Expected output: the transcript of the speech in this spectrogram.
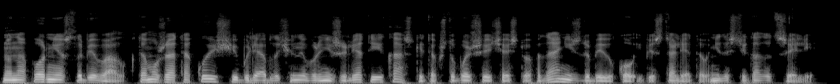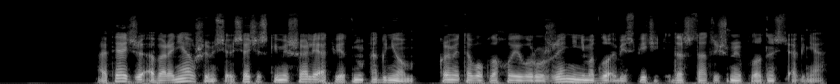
Но напор не ослабевал. К тому же атакующие были облачены в бронежилеты и каски, так что большая часть попаданий из дробовиков и пистолетов не достигала цели. Опять же, оборонявшимся всячески мешали ответным огнем. Кроме того, плохое вооружение не могло обеспечить достаточную плотность огня.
